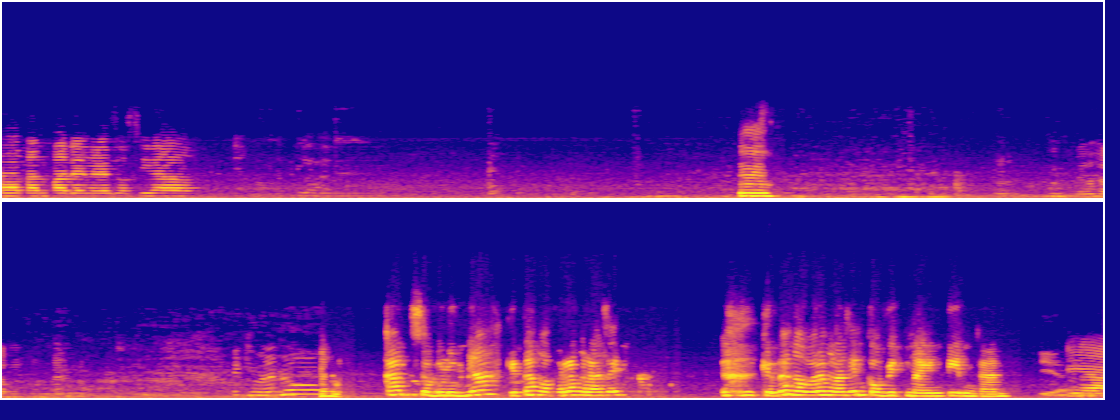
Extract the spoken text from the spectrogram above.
eh, tanpa ada media sosial. Ya, ngerti gitu. hmm, Ya, gimana dong? kan sebelumnya kita nggak pernah ngerasain kita nggak pernah ngerasain COVID-19 kan Iya. Iya.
